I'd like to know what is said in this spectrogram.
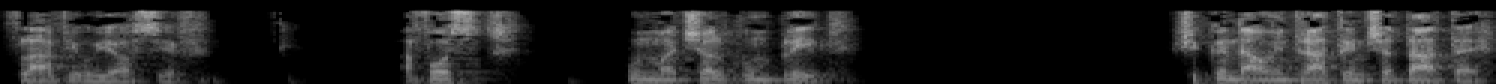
Flaviu Iosif. A fost un măcel cumplit. Și când au intrat în cetate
